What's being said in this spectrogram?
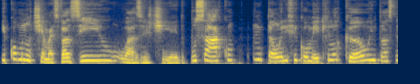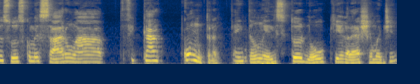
E como não tinha mais vazio, o Azir tinha ido pro saco, então ele ficou meio que loucão, então as pessoas começaram a ficar contra. Então ele se tornou o que a galera chama de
